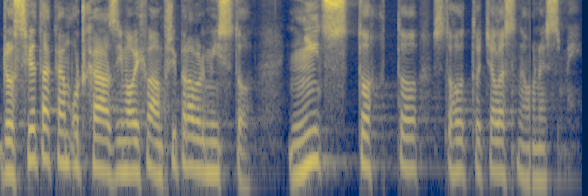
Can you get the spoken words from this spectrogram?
Do světa, kam odcházím, abych vám připravil místo. Nic z tohoto, z tohoto tělesného nesmí.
